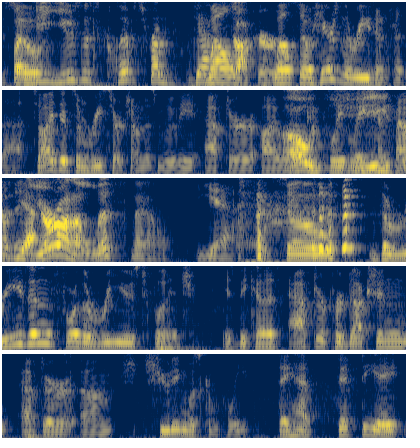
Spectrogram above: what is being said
So- but he uses clips from Death well, Stalker. well, so here's the reason for that. So I did some research on this movie after I was oh completely Jesus! confounded. Yeah. You're on a list now. Yeah. So the reason for the reused footage is because after production, after um, sh- shooting was complete, they had 58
